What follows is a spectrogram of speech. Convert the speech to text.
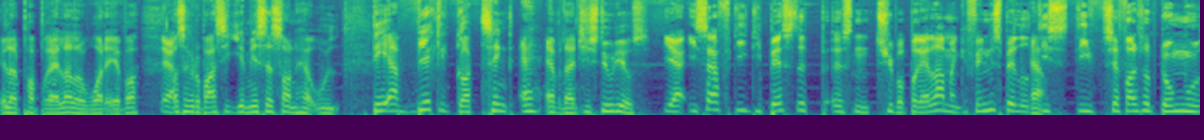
eller et par briller, eller whatever. Ja. Og så kan du bare sige, jamen jeg ser sådan her ud. Det er virkelig godt tænkt af Avalanche Studios. Ja, især fordi de bedste øh, sådan, typer briller, man kan finde i spillet, ja. Ja. de, de ser folk så dumme ud.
